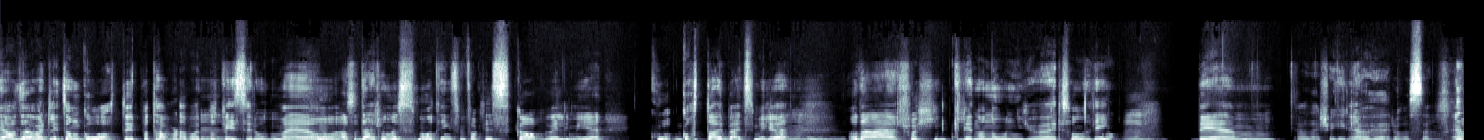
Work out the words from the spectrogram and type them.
Ja, det har vært litt sånn gåter på tavla vår på spiserommet. Og, altså det er sånne små ting som faktisk skaper veldig mye godt arbeidsmiljø. Mm. Og det er så hyggelig når noen gjør sånne ting. Mm. Det, ja, det er så hyggelig ja. å høre også. Ja.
